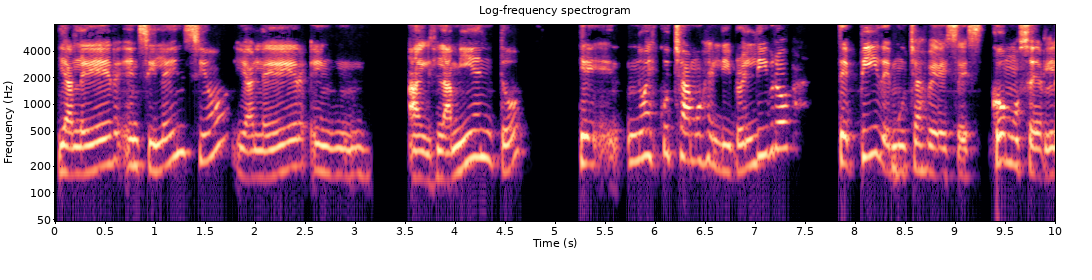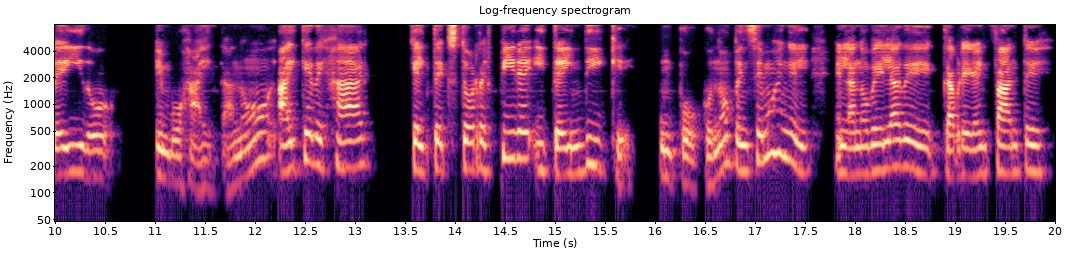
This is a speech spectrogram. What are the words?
Y a leer en silencio y a leer en aislamiento que no escuchamos el libro. El libro te pide muchas veces cómo ser leído en voz alta, ¿no? Hay que dejar que el texto respire y te indique un poco, ¿no? Pensemos en, el, en la novela de Cabrera Infante,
